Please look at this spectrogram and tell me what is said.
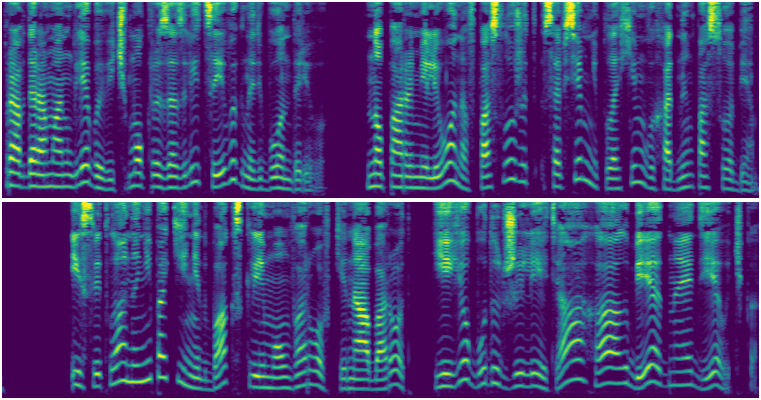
Правда, Роман Глебович мог разозлиться и выгнать Бондареву. Но пара миллионов послужит совсем неплохим выходным пособием. И Светлана не покинет бак с клеймом воровки, наоборот, ее будут жалеть. Ах, ах, бедная девочка.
